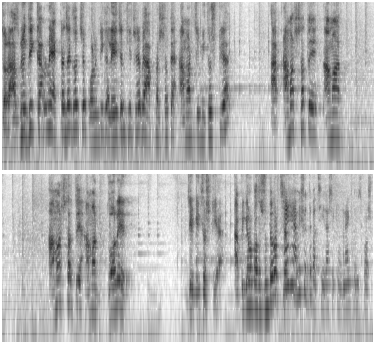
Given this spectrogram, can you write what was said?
তো রাজনৈতিক কারণে একটা জায়গা হচ্ছে পলিটিক্যাল এজেন্ট হিসেবে আপনার সাথে আমার যে মিথস্ক্রিয়া আর আমার সাথে আমার আমার সাথে আমার দলের যে মিথস্ক্রিয়া। আপনি কি আমার কথা শুনতে পাচ্ছেন হ্যাঁ হ্যাঁ আমি শুনতে পাচ্ছি রাশিক রহমান একদম স্পষ্ট।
